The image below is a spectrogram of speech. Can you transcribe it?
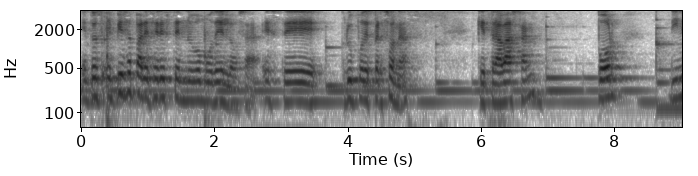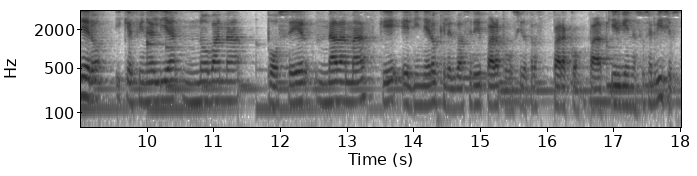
Entonces empieza a aparecer este nuevo modelo, o sea, este grupo de personas que trabajan por dinero y que al final del día no van a poseer nada más que el dinero que les va a servir para producir otras, para, para adquirir bienes o servicios.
